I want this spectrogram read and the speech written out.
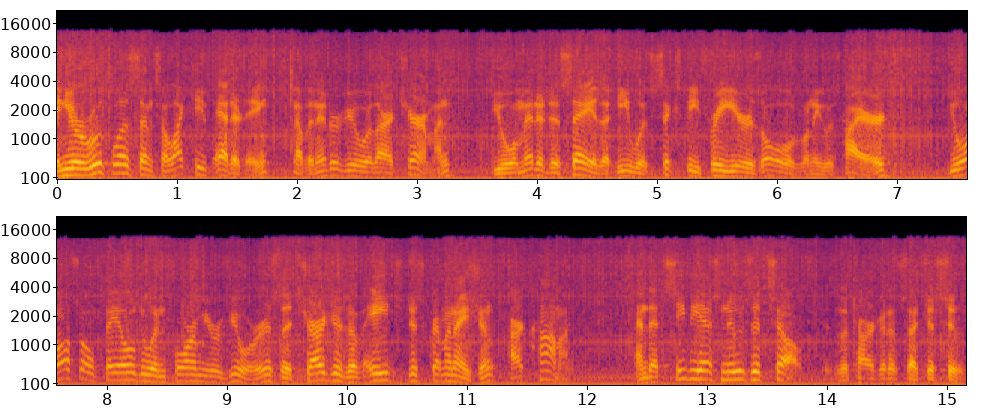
In your ruthless and selective editing of an interview with our chairman, you omitted to say that he was 63 years old when he was hired, You also failed to inform your viewers that charges of age discrimination are common and that CBS News itself is the target of such a suit.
